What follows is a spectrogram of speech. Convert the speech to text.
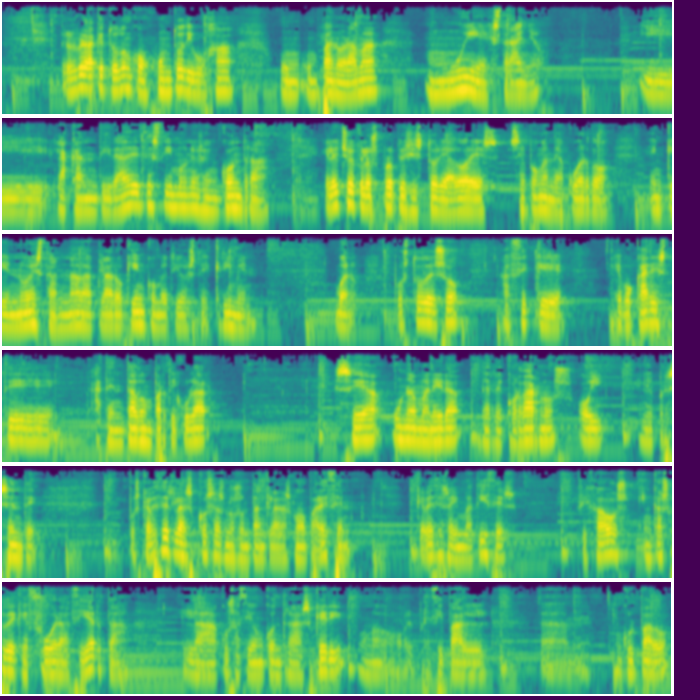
Pero es verdad que todo en conjunto dibuja un panorama muy extraño. Y la cantidad de testimonios en contra el hecho de que los propios historiadores se pongan de acuerdo en que no está nada claro quién cometió este crimen, bueno, pues todo eso hace que evocar este atentado en particular sea una manera de recordarnos hoy, en el presente, pues que a veces las cosas no son tan claras como parecen, que a veces hay matices. Fijaos, en caso de que fuera cierta la acusación contra Askeri, uno, el principal inculpado,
